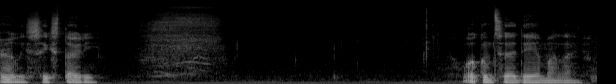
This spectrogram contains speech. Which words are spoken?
currently 6.30. Welcome to a day in my life.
